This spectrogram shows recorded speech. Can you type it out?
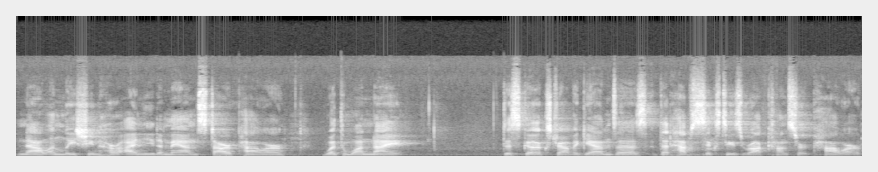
now unleashing her I Need a Man star power with one night disco extravaganzas that have 60s rock concert power.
